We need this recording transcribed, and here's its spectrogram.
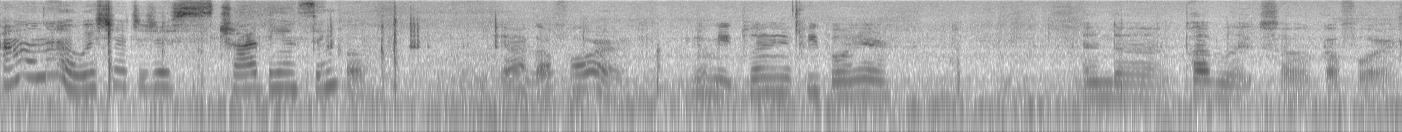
I don't know. We should just try being single. Yeah, go for it. You'll meet plenty of people here in the public, so go for it.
